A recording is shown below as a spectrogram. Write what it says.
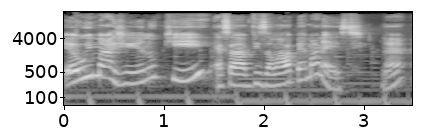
Eu imagino que essa visão ela permanece, né?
